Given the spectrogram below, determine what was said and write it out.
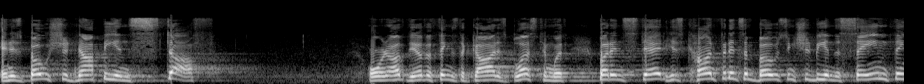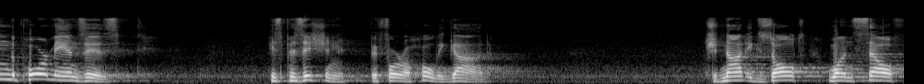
And his boast should not be in stuff or in the other things that God has blessed him with, but instead his confidence and boasting should be in the same thing the poor man's is his position before a holy God. Should not exalt oneself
